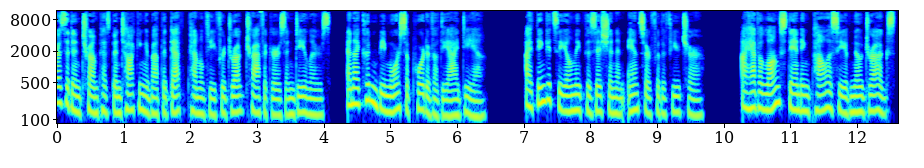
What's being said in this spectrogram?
President Trump has been talking about the death penalty for drug traffickers and dealers, and I couldn't be more supportive of the idea. I think it's the only position and answer for the future. I have a long standing policy of no drugs,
